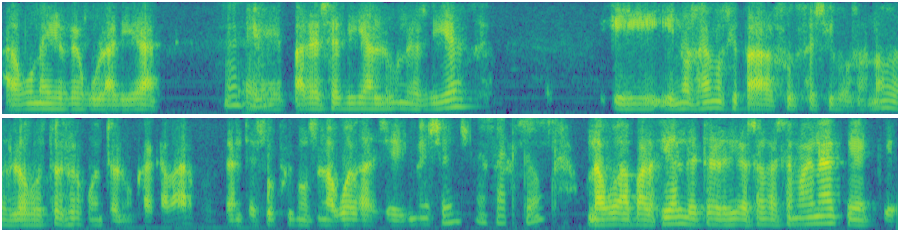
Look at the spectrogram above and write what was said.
alguna irregularidad. Eh, para ese día, lunes 10, y, no sabemos si para los sucesivos o no. Luego esto se lo cuento nunca acabar, porque antes sufrimos una huelga de seis meses, Exacto. una huelga parcial de tres días a la semana que, que,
